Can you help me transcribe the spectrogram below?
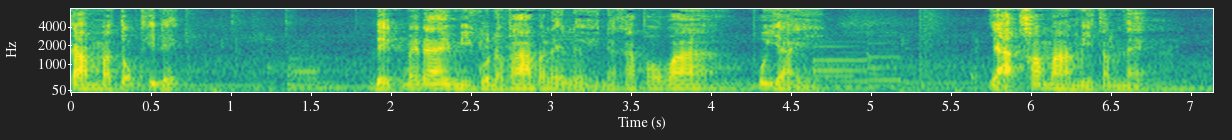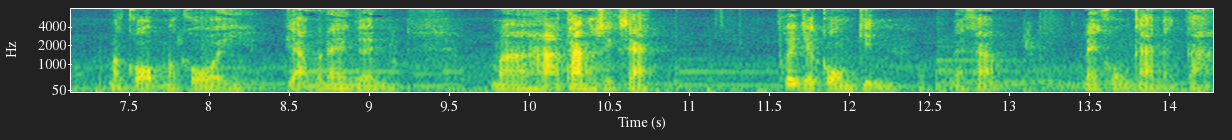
กรรมมาตกที่เด็ก เด็กไม่ได้มีคุณภาพอะไรเลยนะครับ เพราะว่าผู้ใหญ่อยากเข้ามามีตำแหน่ง มากอบมาโกย อยากไม่ได้เงิน มาหาทางซิกแซกเพื่อจะโกงกินนะครับ ในโครงการต่าง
